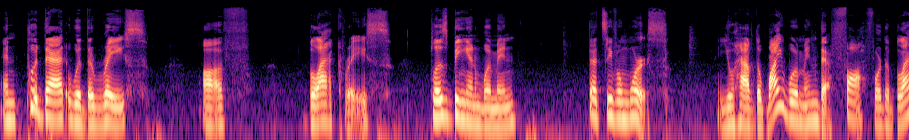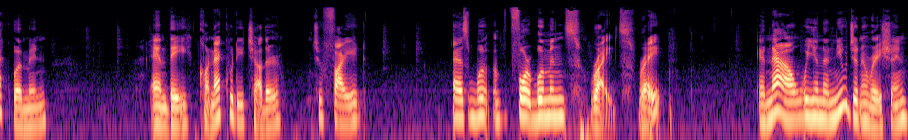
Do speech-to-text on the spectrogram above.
and put that with the race of black race plus being women that's even worse. You have the white women that fought for the black women and they connect with each other to fight as for women's rights right? And now we're in a new generation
